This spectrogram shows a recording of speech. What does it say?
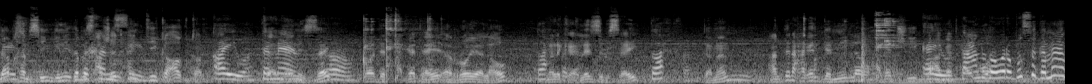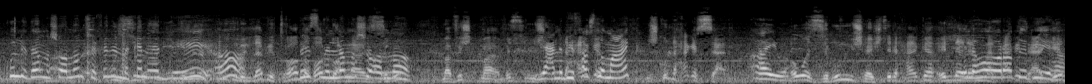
ده ب ماشي. 50 جنيه. ده بس عشان 50. انتيكا أكتر. أيوه تمام. إزاي؟ آه. وادي الحاجات أهي الرويال أهو. تحفة. ملكة إليزابيث أهي. تحفة. تمام. عندنا حاجات جميلة وحاجات شيك أيوه وحاجات تعالوا. دوروا بصوا يا جماعة كل ده ما شاء الله أنتوا شايفين المكان قد إيه. آه. بيتراضى بسم الله ما شاء الله. ما فيش ما بص مش يعني كل بيفصلوا معاك؟ مش كل حاجة السعر. أيوه. هو الزبون مش هيشتري حاجة إلا اللي هو راضي بيها.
